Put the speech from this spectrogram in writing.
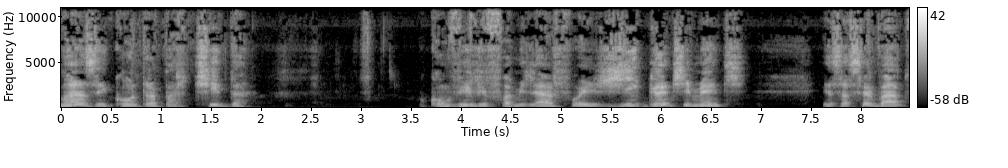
mas, em contrapartida, o convívio familiar foi gigantemente exacerbado.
